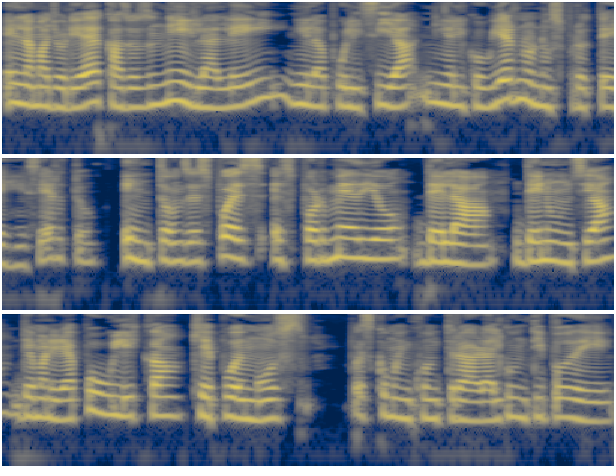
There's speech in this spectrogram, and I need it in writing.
en la mayoría de casos ni la ley, ni la policía, ni el gobierno nos protege, ¿cierto? Entonces, pues es por medio de la denuncia de manera pública que podemos pues como encontrar algún tipo de,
